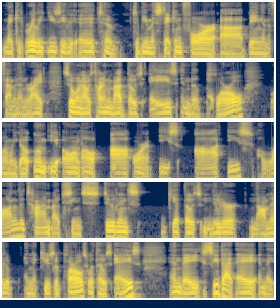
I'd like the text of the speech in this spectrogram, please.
make it really easy to, eh, to to be mistaken for uh, being in the feminine, right? So when I was talking about those A's in the plural, when we go um, e, o, m, o, ah, or is, ah, is, a lot of the time I've seen students get those neuter nominative and accusative plurals with those A's, and they see that A and they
